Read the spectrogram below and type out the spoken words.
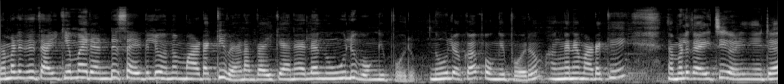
നമ്മളിത് തയ്ക്കുമ്പോൾ രണ്ട് സൈഡിലും ഒന്ന് മടക്കി വേണം തയ്ക്കാൻ അല്ല നൂൽ പൊങ്ങിപ്പോരും. നൂലൊക്കെ പൊങ്ങിപ്പോരും. അങ്ങനെ മടക്കി നമ്മൾ തയ്ച്ച് കഴിഞ്ഞിട്ട്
